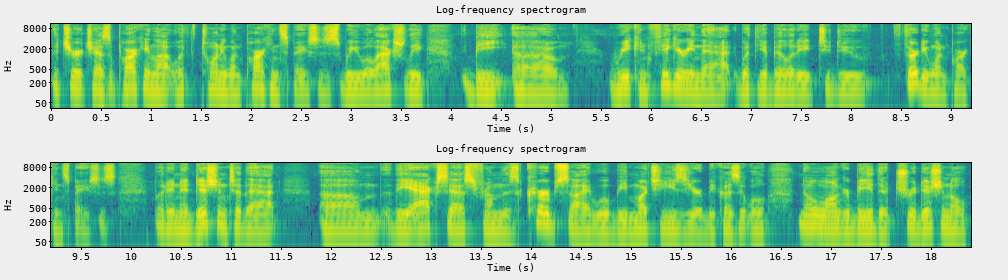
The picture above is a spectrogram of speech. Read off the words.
the church has a parking lot with 21 parking spaces. We will actually be uh, reconfiguring that with the ability to do 31 parking spaces. But in addition to that, um, the access from this curbside will be much easier because it will no longer be the traditional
